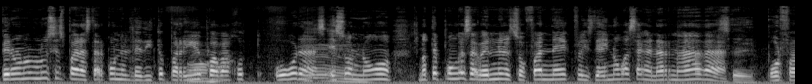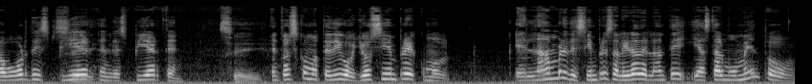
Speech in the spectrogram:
Pero no lo uses para estar con el dedito para arriba y para abajo horas. Eso mm. no. No te pongas a ver en el sofá Netflix. De ahí no vas a ganar nada. Por favor, despierten, despierten. Sí. Entonces, como te digo, yo siempre, como el hambre de siempre salir adelante y hasta el momento,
